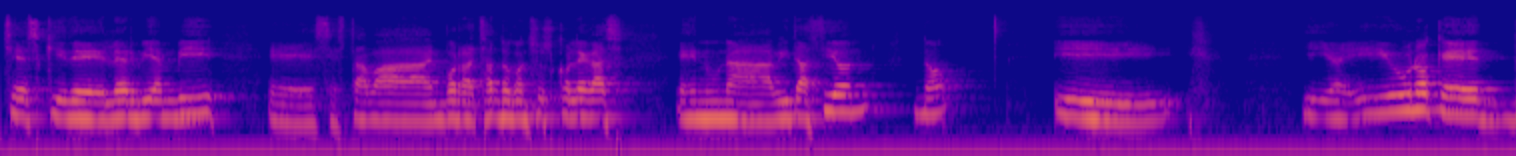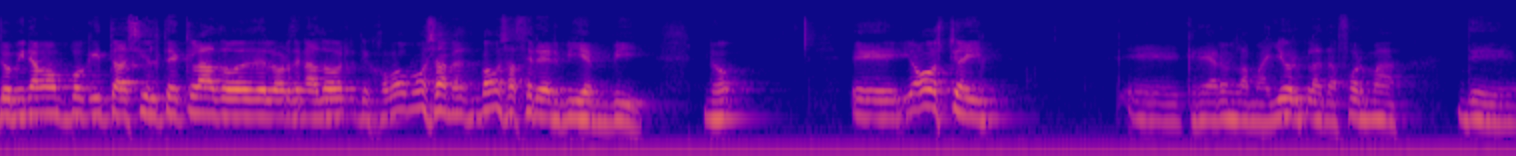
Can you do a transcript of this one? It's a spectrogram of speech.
Chesky del Airbnb se estaba emborrachando con sus colegas en una habitación, ¿no? Y, y, uno que dominaba un poquito así el teclado del ordenador dijo, vamos a, vamos a hacer Airbnb, ¿no? Eh, y hostia, y eh, crearon la mayor plataforma de,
